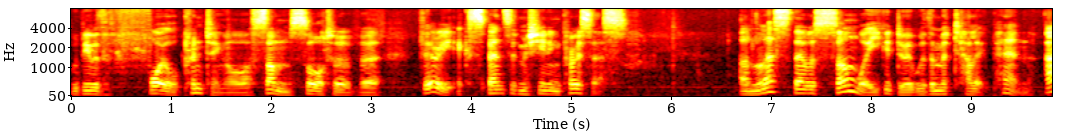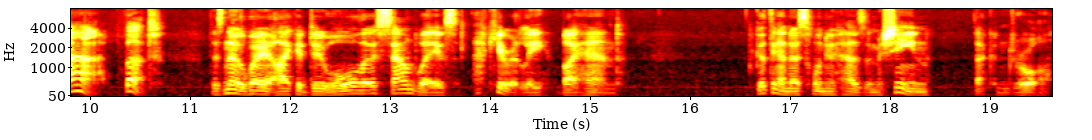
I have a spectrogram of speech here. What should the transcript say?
would be with foil printing or some sort of uh, very expensive machining process. Unless there was some way you could do it with a metallic pen. Ah, but there's no way I could do all those sound waves accurately by hand. Good thing I know someone who has a machine that can draw.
